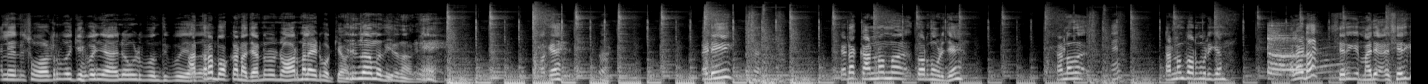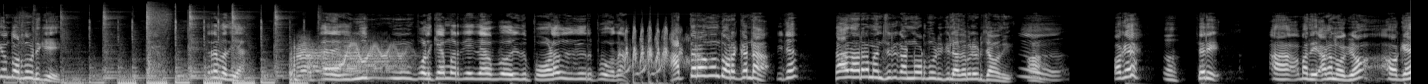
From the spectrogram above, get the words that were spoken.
അല്ല എന്റെ ഷോൾഡർ പൊക്കിയപ്പോ ഞാനും അങ്ങോട്ട് പൊന്തിപ്പോയി. അത്ര പൊക്കണ്ട. ചേട്ടൻ നോർമൽ ആയിട്ട് പൊക്കിയാ ഇരുന്നാ മതി. ഇരുന്നാ മതി. ഓക്കെ. എടി ചേട്ടാ കണ്ണൊന്ന് തുറന്നു പിടിച്ചേ. കണ്ണൊന്ന് കണ്ണൊന്ന് തുറന്നു പിടിക്കാൻ. അല്ലേട്ടാ ശരിക്കും ശരിക്കും തുറന്നു പിടിക്കേ. ഇത്ര മതിയാ? അല്ല ഇനി പൊളിക്കാൻ പറഞ്ഞു കഴിഞ്ഞാൽ ഇത് പോള കീറി പോതാ അത്ര ഒന്നും തുറക്കണ്ട. പിന്നെ? സാധാരണ മനുഷ്യർ കണ്ണു തുറന്നു പിടിക്കില്ല അതേപോലെ പിടിച്ചാൽ മതി. ഓക്കെ. ശരി. ആ മതി അങ്ങനെ നോക്കിയോ. ഓക്കെ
